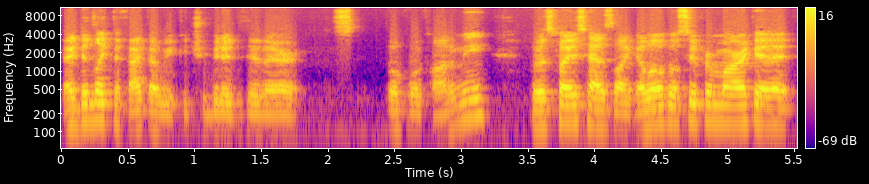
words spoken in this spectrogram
I did like the fact that we contributed to their local economy. But this place has like a local supermarket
